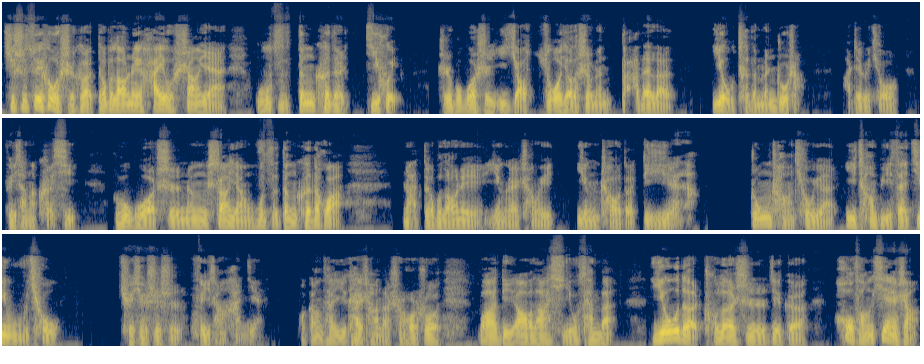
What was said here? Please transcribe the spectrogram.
其实最后时刻，德布劳内还有上演五子登科的机会只不过是一脚左脚的射门打在了右侧的门柱上啊，这个球非常的可惜。如果是能上演五子登科的话，那德布劳内应该成为英超的第一人了。中场球员一场比赛进五球，确确实实非常罕见。我刚才一开场的时候说，瓜迪奥拉喜忧参半，忧的除了是这个后防线上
